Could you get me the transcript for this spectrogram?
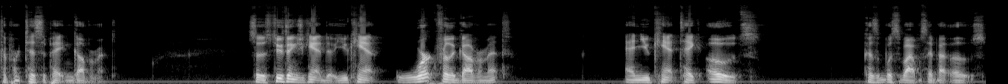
to participate in government. So there's two things you can't do. You can't work for the government and you can't take oaths. Because what's the Bible say about oaths?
